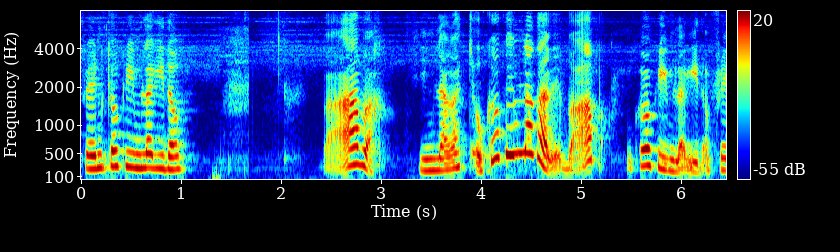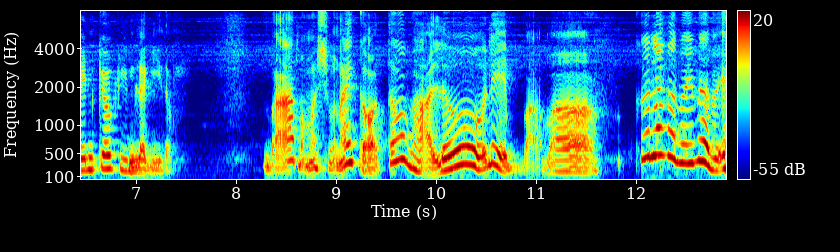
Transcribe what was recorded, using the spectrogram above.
ফ্রেন্ডকেও ক্রিম লাগিয়ে দাও। বাবা, ক্রিম লাগাচ্ছে। ওকেও ক্রিম লাগাবে? বাবা, ওকেও ক্রিম লাগিয়ে দাও। ফ্রেন্ডকেও ক্রিম লাগিয়ে দাও। বাবা, আমার সোনাই কত ভালো রে বাবা। ওকেও লাগাবে এইভাবে।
